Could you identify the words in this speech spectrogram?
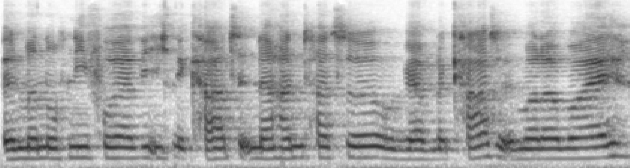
wenn man noch nie vorher wie ich eine Karte in der Hand hatte und wir haben eine Karte immer dabei,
